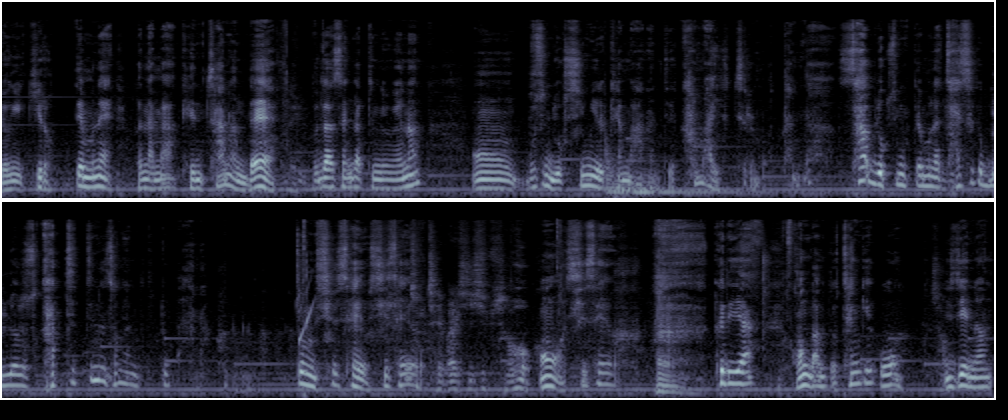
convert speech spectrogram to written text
명이 길어. 때문에 그나마 괜찮은데 네. 부자생 같은 경우에는 어, 무슨 욕심이 이렇게 많은지 가만히 있지를 못한다. 사업 욕심 때문에 자식을 물려줘서 같이 뛰는 성향들도 많아. 좀 쉬세요, 쉬세요. 제발 쉬십시오. 어, 쉬세요. 그래야 건강도 챙기고 이제는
